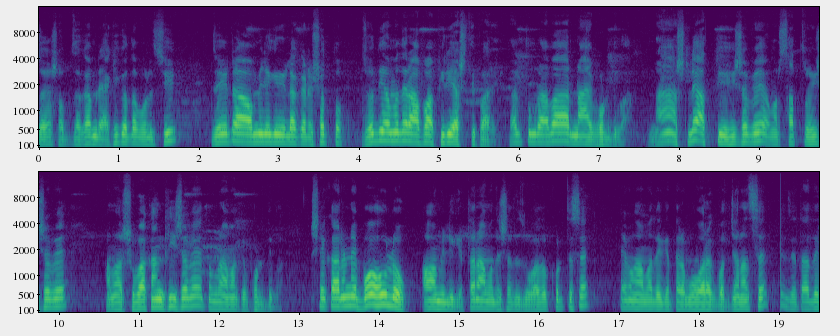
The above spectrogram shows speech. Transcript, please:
জায়গায় সব জায়গায় আমরা একই কথা বলেছি যে এটা আওয়ামী লীগের এলাকাটা সত্য। যদি আমাদের আপা ফিরে আসতে পারে, তাহলে তোমরা আবার না ভোট দেবা। না আসলে আত্মীয় হিসাবে, আমার ছাত্র হিসাবে, আমার শুভাকাঙ্ক্ষী হিসাবে তোমরা আমাকে ভোট দেবা। সে কারণে বহু লোক আওয়ামী লীগের, তারা আমাদের সাথে যোগাযোগ করতেছে। এবং আমাদেরকে তারা মোবারকবাদ জানাচ্ছে যে তাদের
